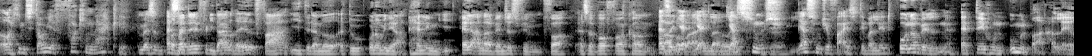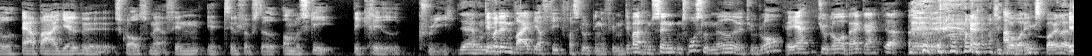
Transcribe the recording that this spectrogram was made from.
og hendes story er fucking mærkelig. Men altså, Altså- det er det, fordi der er en reel fare i det der med, at du underminerer handlingen i alle andre Avengers-film for, altså hvorfor kom Altså, bla, bla, bla, jeg, et jeg, eller andet. jeg, synes, Altså, jeg synes jo faktisk, det var lidt undervældende, at det hun umiddelbart har lavet, er bare at hjælpe Skrulls med at finde et tilflugtssted, og måske bekrige Kree. Ja, hun- Det var den vibe, jeg fik fra slutningen af filmen. Det var, at hun sendte en trussel med øh, Jude Law. Øh, Ja, Jude Law er bad guy. Ja. Øh, De dropper ingen spoiler til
